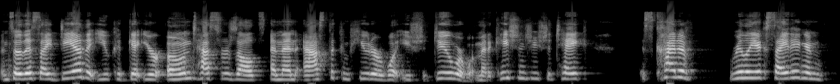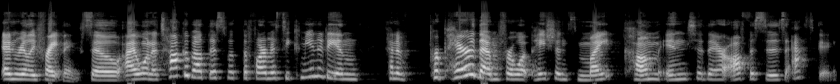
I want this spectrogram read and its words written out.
And so, this idea that you could get your own test results and then ask the computer what you should do or what medications you should take is kind of really exciting and, and really frightening. So, I want to talk about this with the pharmacy community and kind of prepare them for what patients might come into their offices asking.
